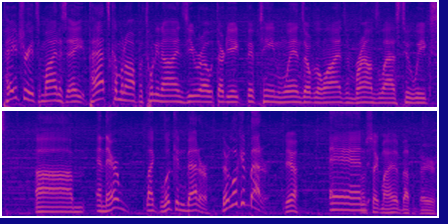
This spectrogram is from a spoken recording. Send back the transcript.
Patriots minus eight. Pat's coming off a 29 0, 38 15 wins over the Lions and Browns the last two weeks. Um, and they're like looking better. They're looking better. Yeah. And I'll shake my head about the Bears.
